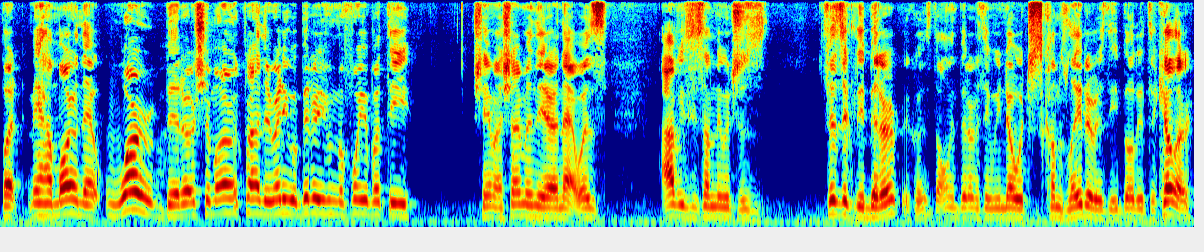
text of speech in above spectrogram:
but Mehamorim that were bitter, Shemar they already were bitter even before you put the Shem Hashem in there, and that was obviously something which is physically bitter, because the only bitter thing we know which comes later is the ability to kill her,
